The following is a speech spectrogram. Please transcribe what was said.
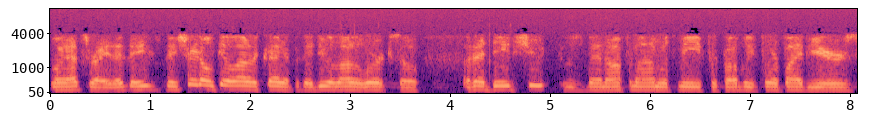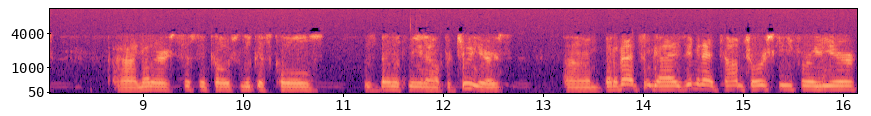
Well, that's right. They they sure don't get a lot of the credit, but they do a lot of the work. So I've had Dave Shoot, who's been off and on with me for probably four or five years. Uh, another assistant coach, Lucas Coles, who's been with me now for two years. Um, but I've had some guys, even had Tom Chorske for a year,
